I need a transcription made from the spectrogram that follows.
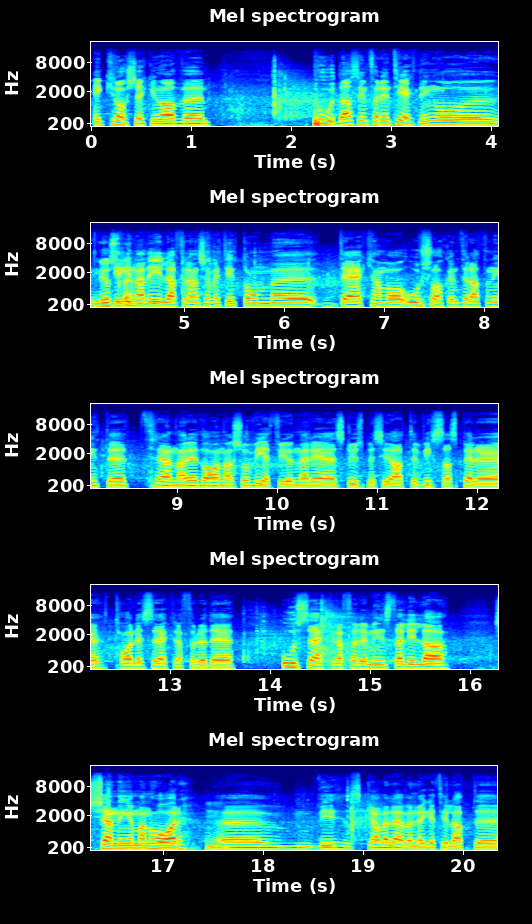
en crosschecking av Pudas inför en tekning och Just det. grinade illa efter den. Så jag vet inte om eh, det kan vara orsaken till att han inte tränar idag. Annars så vet vi ju när det är slutspel att vissa spelare tar det säkra för det osäkra för det minsta lilla känningen man har. Mm. Eh, vi ska väl även lägga till att eh,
